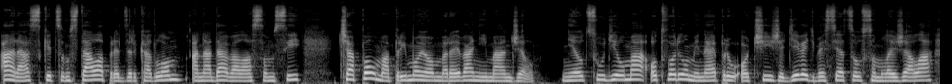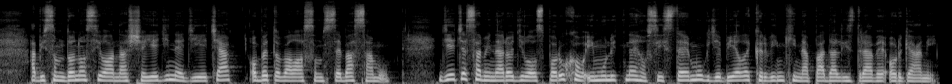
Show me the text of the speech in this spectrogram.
A raz, keď som stála pred zrkadlom a nadávala som si, čapol ma pri mojom revaní manžel. Neodsúdil ma, otvoril mi najprv oči, že 9 mesiacov som ležala, aby som donosila naše jediné dieťa, obetovala som seba samu. Dieťa sa mi narodilo s poruchou imunitného systému, kde biele krvinky napadali zdravé orgány.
